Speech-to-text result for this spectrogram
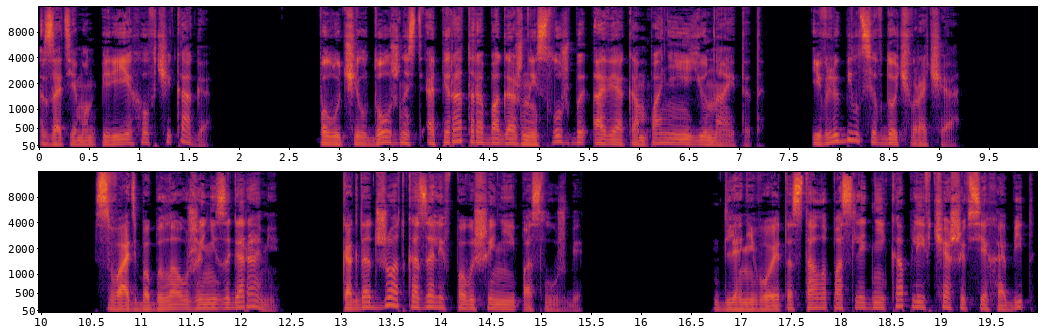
Затем он переехал в Чикаго. Получил должность оператора багажной службы авиакомпании United и влюбился в дочь врача. Свадьба была уже не за горами, когда Джо отказали в повышении по службе. Для него это стало последней каплей в чаше всех обид,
